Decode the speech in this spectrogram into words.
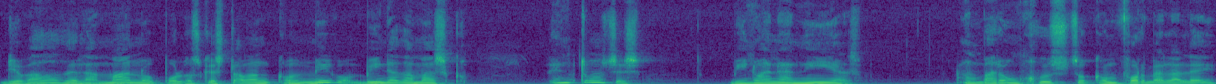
llevado de la mano por los que estaban conmigo, vine a Damasco. Entonces vino Ananías, un varón justo conforme a la ley,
